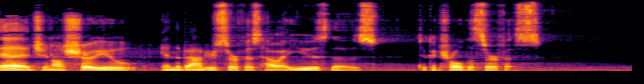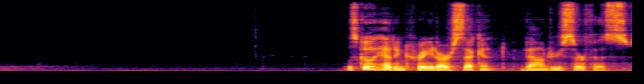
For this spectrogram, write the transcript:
edge and I'll show you in the boundary surface how I use those to control the surface. Let's go ahead and create our second boundary surface.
